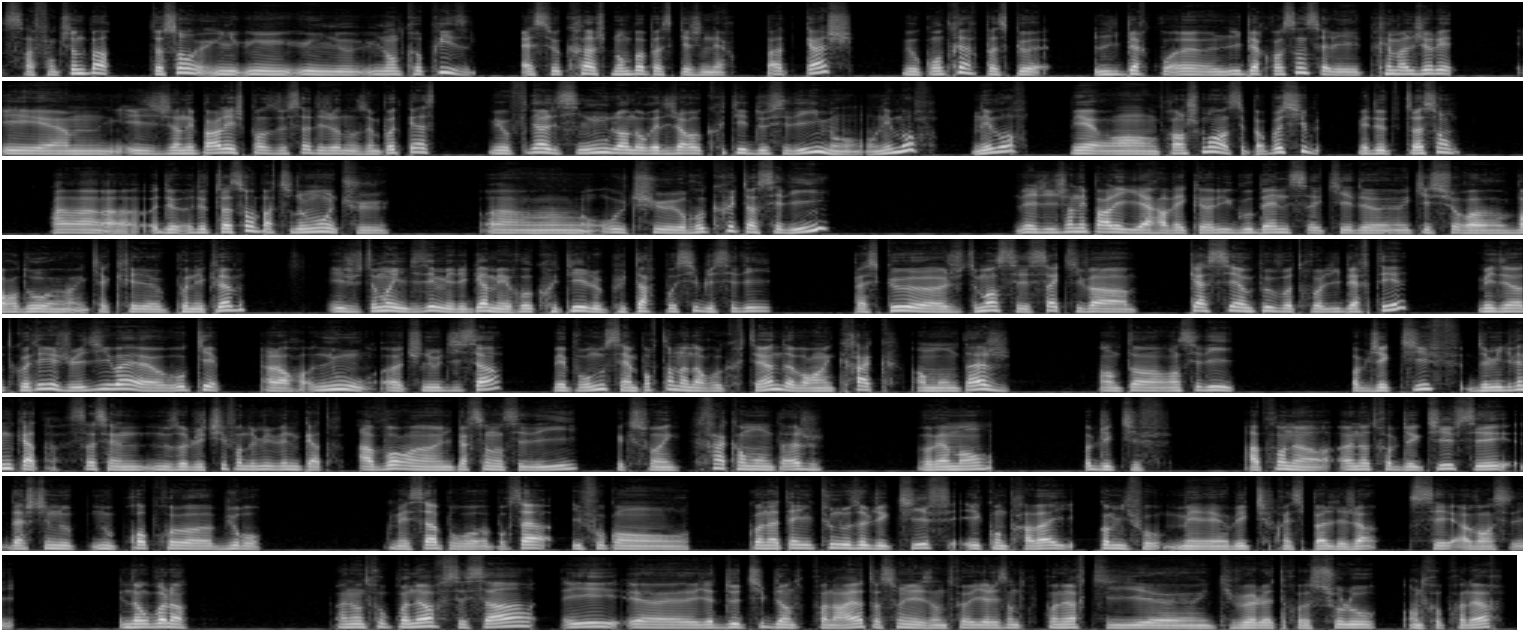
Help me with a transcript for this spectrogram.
ça fonctionne pas. De toute façon, une, une, entreprise, elle se crache non pas parce qu'elle génère pas de cash, mais au contraire parce que euh, l'hypercroissance, elle est très mal gérée. Euh, et, j'en ai parlé, je pense, de ça déjà dans un podcast. Mais au final, si nous, là, on aurait déjà recruté deux CDI, mais on, est mort. On est mort. Mais euh, franchement, c'est pas possible. Mais de toute façon, de, toute façon, à partir du moment où tu, où tu recrutes un CDI, j'en ai parlé hier avec Hugo Benz qui est, de, qui est sur Bordeaux, hein, qui a créé Poney Club. Et justement, il me disait, mais les gars, mais recrutez le plus tard possible les CDI. Parce que euh, justement, c'est ça qui va casser un peu votre liberté. Mais d'un autre côté, je lui ai dit, ouais, euh, ok. Alors, nous, euh, tu nous dis ça, mais pour nous, c'est important d'en recruter un, d'avoir un crack en montage en, en CDI. Objectif 2024. Ça, c'est nos objectifs en 2024. Avoir une personne en CDI et que ce soit un crack en montage, vraiment objectif. Après, on a un autre objectif, c'est d'acheter nos, propres euh, bureaux. Mais ça, pour, euh, pour ça, il faut qu'on atteigne tous nos objectifs et qu'on travaille comme il faut. Mais l'objectif principal, déjà, c'est CDI. Donc voilà, un entrepreneur, c'est ça. Et euh, il y a deux types d'entrepreneuriat. De toute façon, il y, a les, entrepreneurs qui, qui veulent être solo entrepreneurs.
